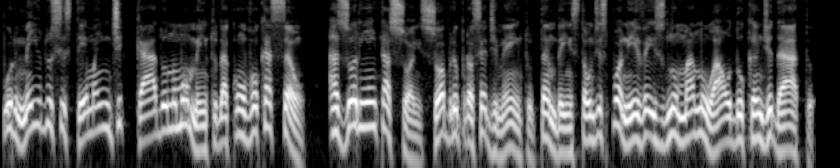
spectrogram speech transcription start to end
por meio do sistema indicado no momento da convocação. As orientações sobre o procedimento também estão disponíveis no Manual do Candidato.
